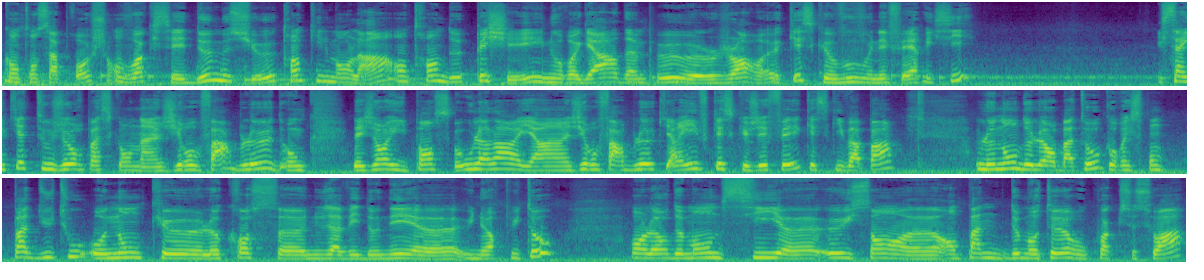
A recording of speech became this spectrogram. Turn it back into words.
Quand on s'approche, on voit que c'est deux monsieur tranquillement là, en train de pêcher. Ils nous regardent un peu, euh, genre, qu'est-ce que vous venez faire ici? Ils s'inquiètent toujours parce qu'on a un gyrophare bleu, donc les gens ils pensent Ouh là là, il y a un gyrophare bleu qui arrive, qu'est-ce que j'ai fait, qu'est-ce qui va pas Le nom de leur bateau correspond pas du tout au nom que le Cross euh, nous avait donné euh, une heure plus tôt. On leur demande si euh, eux ils sont en panne de moteur ou quoi que ce soit,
